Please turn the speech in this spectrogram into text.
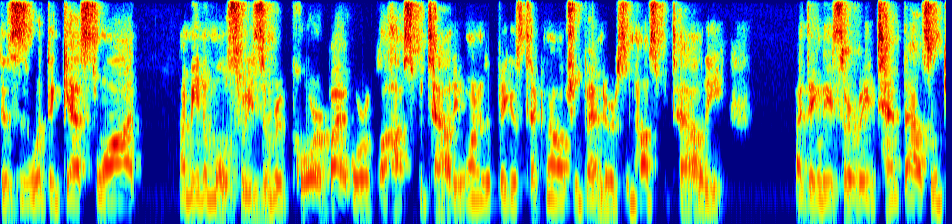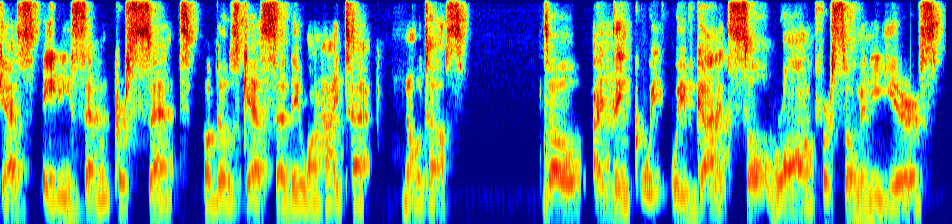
This is what the guests want. I mean, a most recent report by Oracle Hospitality, one of the biggest technology vendors in hospitality, I think they surveyed 10,000 guests. 87% of those guests said they want high tech in hotels. So I think we, we've got it so wrong for so many years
